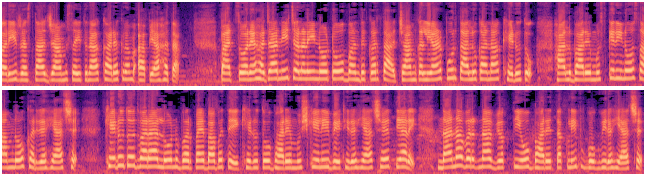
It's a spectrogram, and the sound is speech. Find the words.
કરી રસ્તા જામ સહિતના કાર્યક્રમ આપ્યા હતા. પાંચસો અને હજારની ચલણી નોટો બંધ કરતા જામકલ્યાણપુર તાલુકાના ખેડૂતો હાલ ભારે મુશ્કેલીનો સામનો કરી રહ્યા છે. ખેડૂતો દ્વારા લોન ભરપાઈ બાબતે ખેડૂતો ભારે મુશ્કેલી વેઠી રહ્યા છે ત્યારે નાના વર્ગના વ્યક્તિઓ ભારે તકલીફ ભોગવી રહ્યા છે.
